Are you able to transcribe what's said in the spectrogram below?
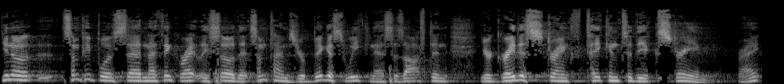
You know, some people have said, and I think rightly so, that sometimes your biggest weakness is often your greatest strength taken to the extreme, right?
